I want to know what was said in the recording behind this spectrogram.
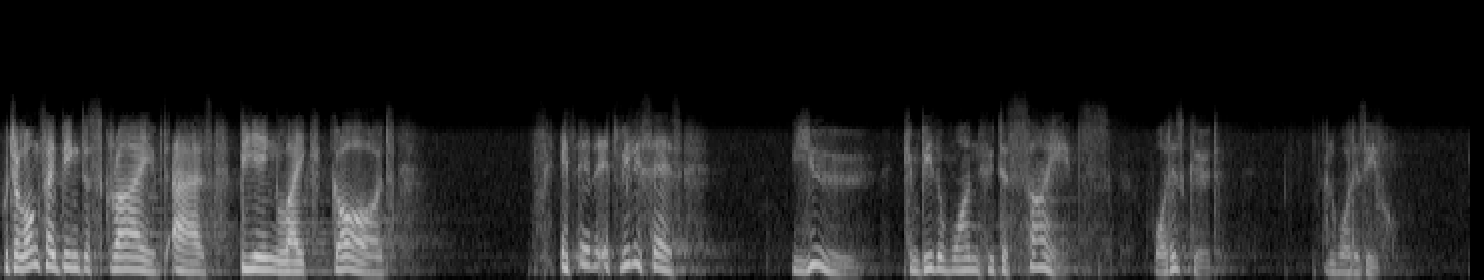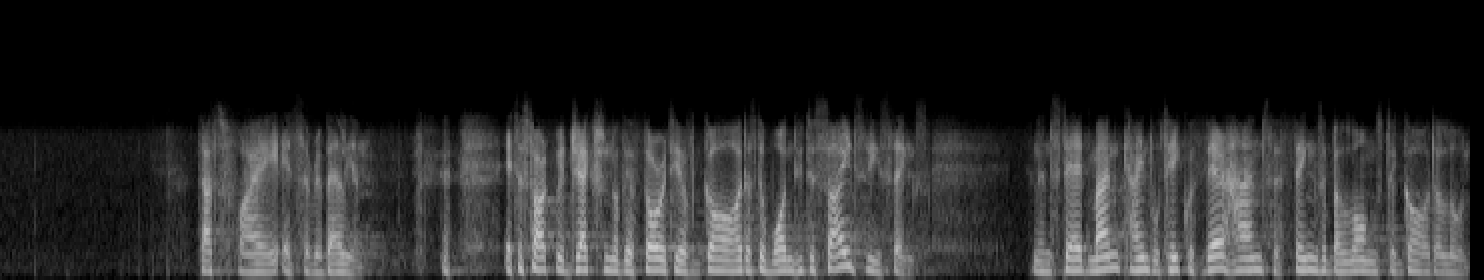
which, alongside being described as being like God, it, it, it really says, You can be the one who decides what is good and what is evil. That's why it's a rebellion. it's a stark rejection of the authority of God as the one who decides these things. And instead, mankind will take with their hands the things that belongs to God alone.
